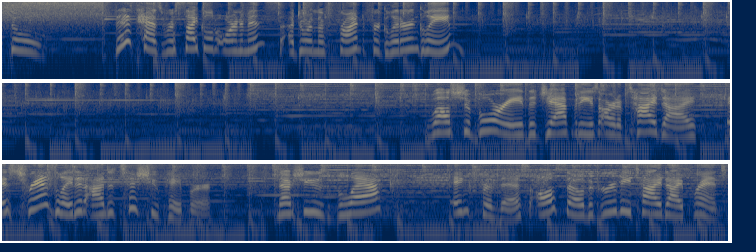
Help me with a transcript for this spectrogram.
So this has recycled ornaments adorn the front for glitter and gleam. While shibori, the Japanese art of tie-dye, is translated onto tissue paper. Now she used black ink for this. Also, the groovy tie-dye print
